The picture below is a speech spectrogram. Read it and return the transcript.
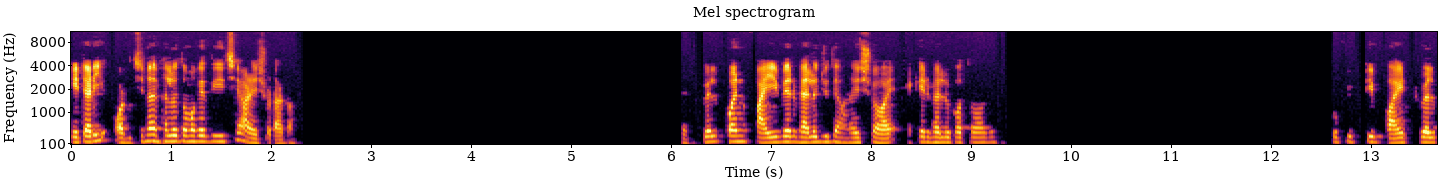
এটারই অরিজিনাল ভ্যালু তোমাকে দিয়েছে আড়াইশো টাকা। টুয়েলভ পয়েন্ট ফাইভ এর ভ্যালু যদি আড়াইশো হয় একের ভ্যালু কত হবে? Two fifty by twelve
